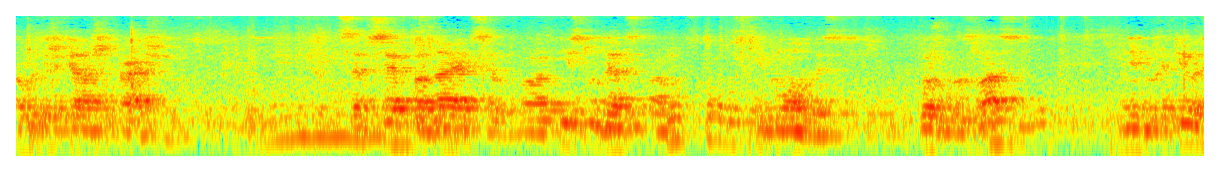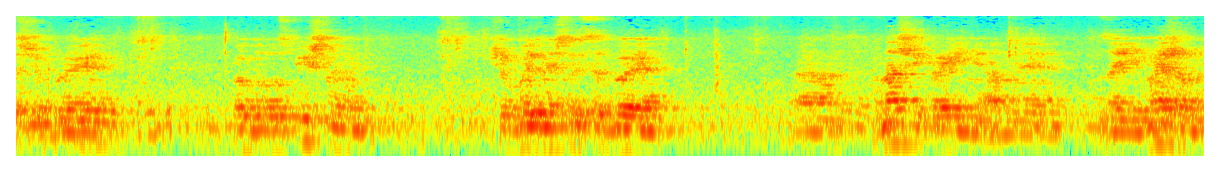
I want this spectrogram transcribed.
робити життя наше краще. Це все вкладається в і студентство, і в молодість кожного з вас. Мені б хотілося, щоб ви були успішними, щоб ви знайшли себе е, в нашій країні, а не за її межами.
